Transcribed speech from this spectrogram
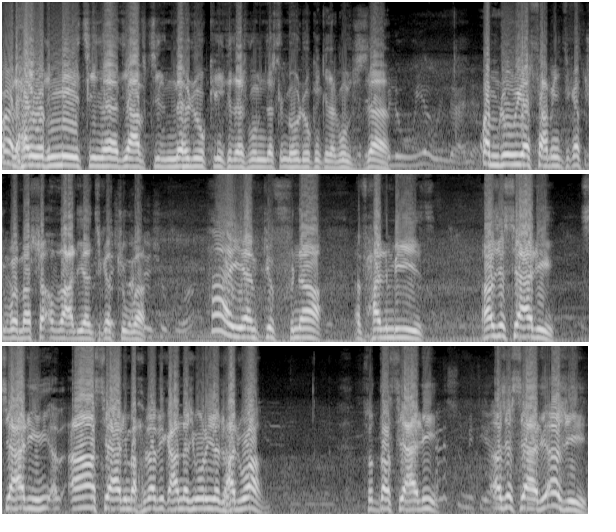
الحلوى الميتين هذه عرفتي المهلوكين كيعجبهم الناس المهلوكين كيعجبهم بزاف. وملويه صاحبي انت كتشوفها ما شاء الله عليها انت كتشوفها. ها هي مكفنة بحال الميت. أجي سي علي. سي علي آه سي علي مرحبا بك عندنا جمهورية الحلوى. تفضل سي علي. أجي سي علي آجي.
